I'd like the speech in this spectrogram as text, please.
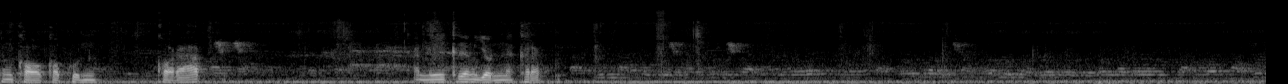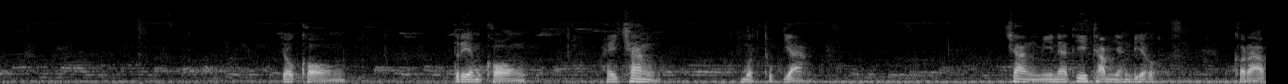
ต้องขอขอบคุณขอรับ อันนี้เครื่องยนต์นะครับ จ้าของเตรียมของให้ช่างหมดทุกอย่าง ช่างมีหน้าที่ทำอย่างเดียวครับ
